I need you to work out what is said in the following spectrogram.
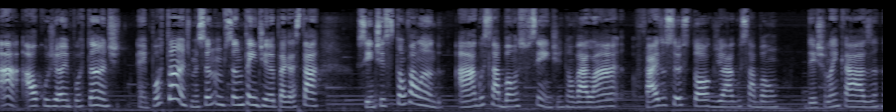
Ah, álcool gel é importante? É importante, mas você não, você não tem dinheiro para gastar? Cientistas estão falando, água e sabão é suficiente. Então vai lá, faz o seu estoque de água e sabão, deixa lá em casa,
